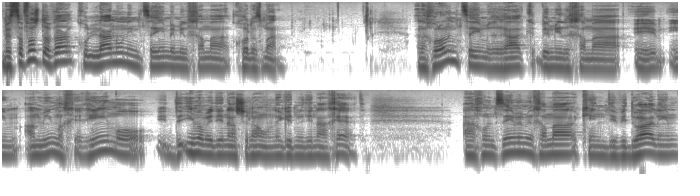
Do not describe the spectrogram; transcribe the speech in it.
בסופו של דבר, כולנו נמצאים במלחמה כל הזמן. אנחנו לא נמצאים רק במלחמה אה, עם עמים אחרים, או עם המדינה שלנו נגד מדינה אחרת. אנחנו נמצאים במלחמה כאינדיבידואלים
